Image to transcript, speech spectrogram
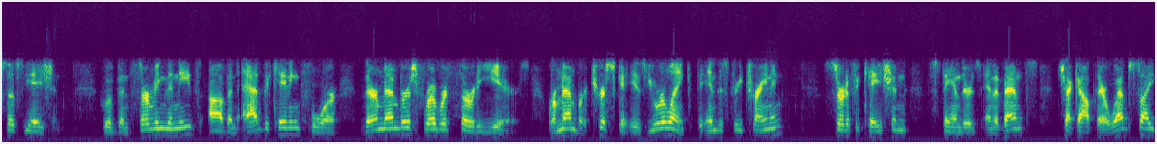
Association, who have been serving the needs of and advocating for their members for over 30 years. Remember, Triska is your link to industry training, certification, standards, and events. Check out their website,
